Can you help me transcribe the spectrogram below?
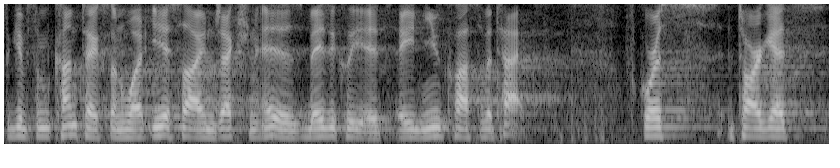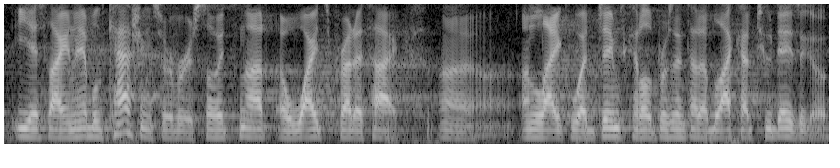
to give some context on what ESI injection is, basically it's a new class of attacks. Of course, targets ESI-enabled caching servers, so it's not a widespread attack, uh, unlike what James Kettle presented at Black Hat two days ago.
